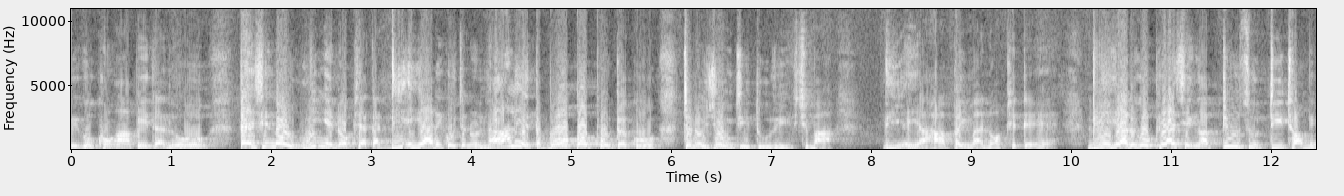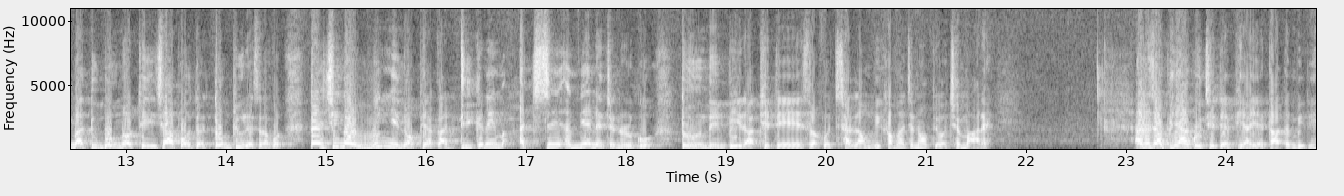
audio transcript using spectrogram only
တွေကိုခွန်အားပေးတတ်လို့တန်ရှင်းသောဝိညာဉ်တော်ဖျက်ကဒီအရာတွေကိုကျွန်တော်နားလေသဘောပေါက်ဖို့အတွက်ကိုကျွန်တော်ယုံကြည်သူတွေရှိမှာဒီအရာဟာဗိမာန်တော်ဖြစ်တယ်ဒီအရာတွေကိုဖျားရှင်ကပြုစုတီထောင်ပြီးမှသူဘုန်းတော်ထင်ရှားဖို့အတွက်တုံးပြတယ်ဆိုတော့ကိုတန်ရှင်းသောဝိညာဉ်တော်ဖျက်ကဒီကနေ့မှာအစဉ်အမြဲနဲ့ကျွန်တော်တို့ကိုတုံသင်ပေးတာဖြစ်တယ်ဆိုတော့ကိုထပ်လောင်းပြီးခါမှကျွန်တော်ပြောချင်ပါတယ် အဲ့ဒါကြောင့်ဘုရားကိုချစ်တဲ့ဘုရားရဲ့တာသမီတွေ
